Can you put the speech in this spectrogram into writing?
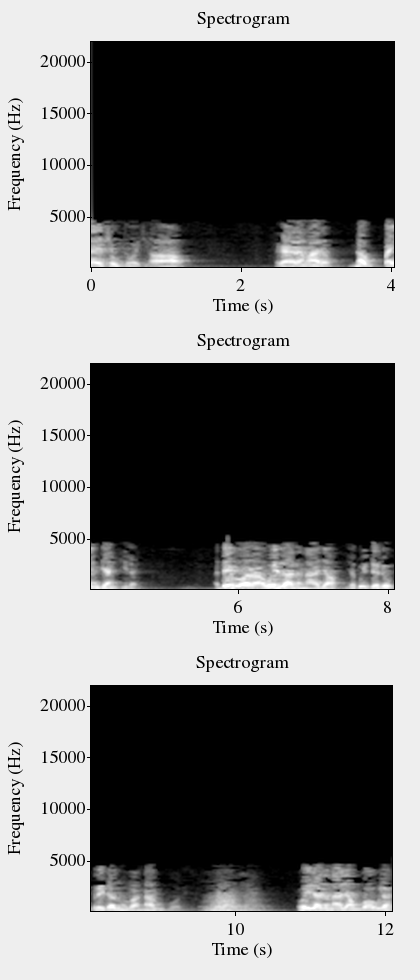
လည်းချုပ်တော့ကြောင်းဒကာရမတို့နောက်ပိုင်းပြန်ကြည့်လိုက်အတိတ်ဘဝကအဝိဇ္ဇာတဏှာကြောင့်ယခုကျွတ်တို့ပြိဿသမုပ္ပါ၅ခုပေါ်တယ်ဝိဇ္ဇာတဏှာကြောင့်ပေါ်ဘူးလား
